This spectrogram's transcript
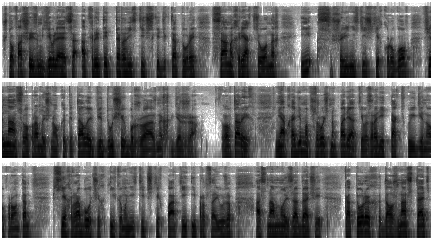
что фашизм является открытой террористической диктатурой самых реакционных и шовинистических кругов финансово-промышленного капитала ведущих буржуазных держав. Во-вторых, необходимо в срочном порядке возродить тактику Единого фронта всех рабочих и коммунистических партий и профсоюзов, основной задачей которых должна стать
